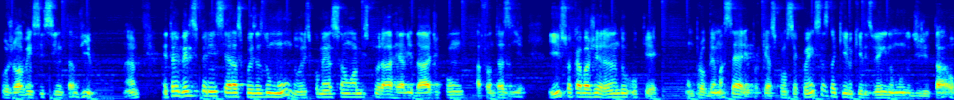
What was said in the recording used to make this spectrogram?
o jovem se sinta vivo. Né? Então, em vez de experienciar as coisas do mundo, eles começam a misturar a realidade com a fantasia. E isso acaba gerando o quê? Um problema sério, porque as consequências daquilo que eles veem no mundo digital,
